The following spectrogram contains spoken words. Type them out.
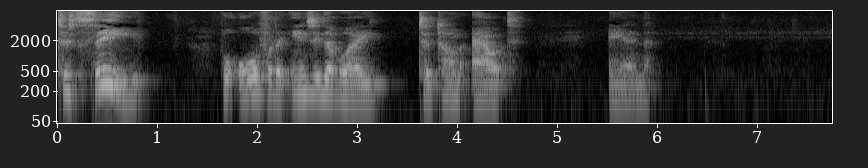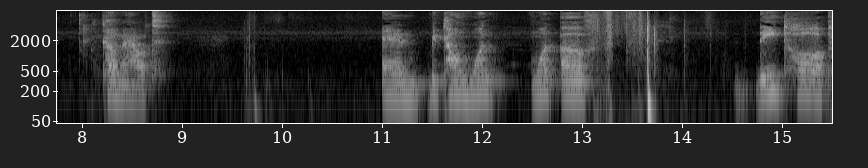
to see for all for the NCAA to come out and come out and become one one of the top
